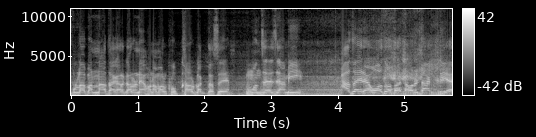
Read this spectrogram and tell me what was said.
পোলাপান না থাকার কারণে এখন আমার খুব খারাপ লাগতেছে। মন চায় যে আমি আজাইরা অযথা কাউরে ডাক দিয়ে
